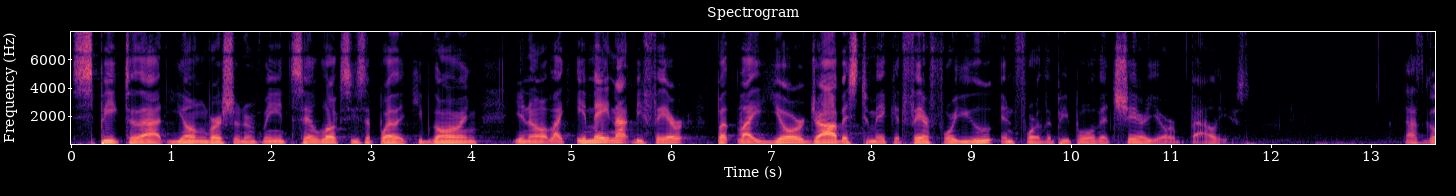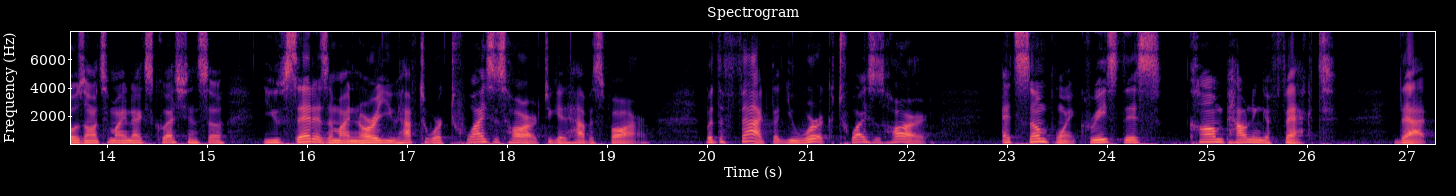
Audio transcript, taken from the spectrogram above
speak to that young version of me to say, look, si se puede, keep going. You know, like it may not be fair but like your job is to make it fair for you and for the people that share your values. That goes on to my next question. So you've said as a minority you have to work twice as hard to get half as far. But the fact that you work twice as hard at some point creates this compounding effect that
